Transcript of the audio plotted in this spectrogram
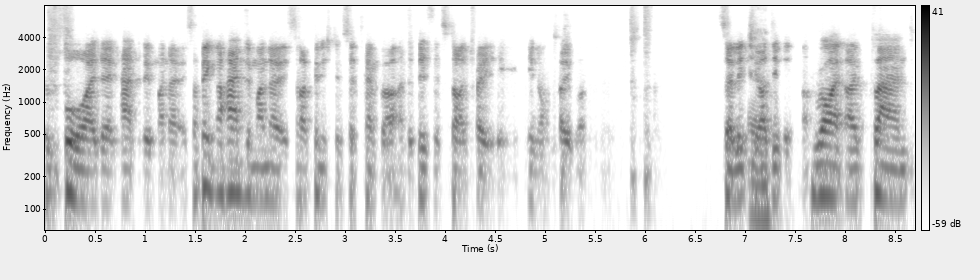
before I then handed in my notice. I think I handed in my notice and I finished in September, and the business started trading in October. So literally, yeah. I did it right. I planned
